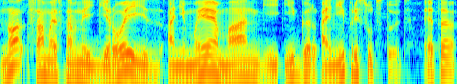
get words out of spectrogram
Но самые основные герои из аниме, манги, игр, они присутствуют. Это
